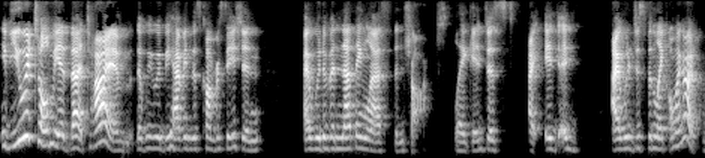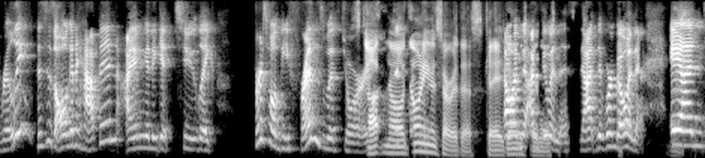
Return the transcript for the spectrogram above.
if you had told me at that time that we would be having this conversation, I would have been nothing less than shocked. Like it just, I it, it I would just been like, oh my god, really? This is all going to happen? I am going to get to like, first of all, be friends with George. Stop. No, don't even start with this. Okay. no, don't I'm, I'm doing this. Not that we're going there. And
